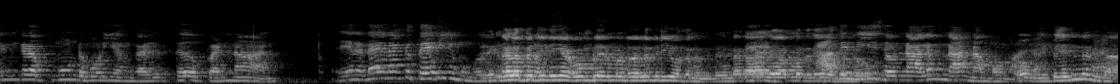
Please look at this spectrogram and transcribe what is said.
எங்கட மூன்று பொடியங்கள் தேப்பன் நான். ஏன்னா எனக்கு தெரியும் எங்களை பற்றி நீங்க கம்ப்ளைண்ட் பண்றதுல பெரிய யோசனை இல்லை. அது நீ சொன்னாலும் நான் நம்ப மாட்டேன் இப்ப என்னன்னா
